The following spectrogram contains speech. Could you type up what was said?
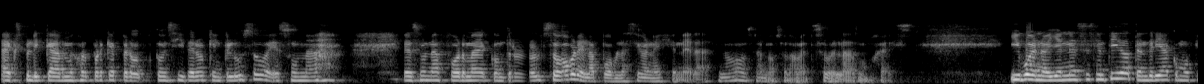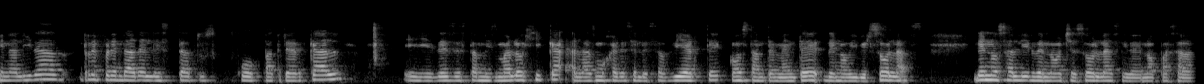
explicar mejor por qué, pero considero que incluso es una, es una forma de control sobre la población en general, ¿no? O sea, no solamente sobre las mujeres. Y bueno, y en ese sentido tendría como finalidad refrendar el status quo patriarcal, eh, desde esta misma lógica, a las mujeres se les advierte constantemente de no vivir solas, de no salir de noche solas y de no pasar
